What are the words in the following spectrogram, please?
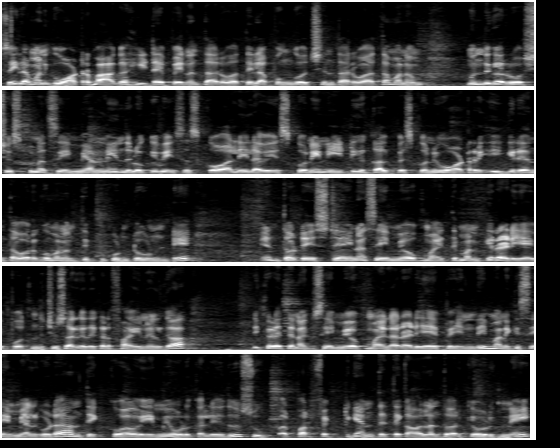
సో ఇలా మనకి వాటర్ బాగా హీట్ అయిపోయిన తర్వాత ఇలా పొంగి వచ్చిన తర్వాత మనం ముందుగా రోస్ట్ చేసుకున్న సేమియాలని ఇందులోకి వేసేసుకోవాలి. ఇలా వేసుకొని నీట్గా కలిపేసుకొని వాటర్ ఎగిరేంత వరకు మనం తిప్పుకుంటూ ఉంటే ఎంతో టేస్టీ అయిన సేమియా ఉప్మా అయితే మనకి రెడీ అయిపోతుంది. చూసారు కదా ఇక్కడ ఫైనల్గా. ఇక్కడైతే నాకు సేమియా ఉప్మా ఇలా రెడీ అయిపోయింది. మనకి సేమియాలు కూడా అంత ఎక్కువ ఏమీ ఉడకలేదు. సూపర్ పర్ఫెక్ట్గా ఎంతైతే కావాలంత వరకే ఉడికినాయి.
